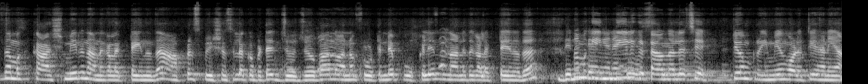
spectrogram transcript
ഇത് നമുക്ക് കാശ്മീരിൽ നിന്നാണ് കളക്ട് ചെയ്യുന്നത്. ആപ്പിൾ സ്പീഷ്യസിലൊക്കെ പെട്ട് ജോജോബ എന്ന് പറഞ്ഞ ഫ്രൂട്ടിന്റെ പൂക്കളിൽ നിന്നാണ് ഇത് കളക്ട് ചെയ്യുന്നത്. നമുക്ക് ഇന്ത്യയിൽ കിട്ടാവുന്ന ഏറ്റവും പ്രീമിയം ക്വാളിറ്റി ഹണിയാ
